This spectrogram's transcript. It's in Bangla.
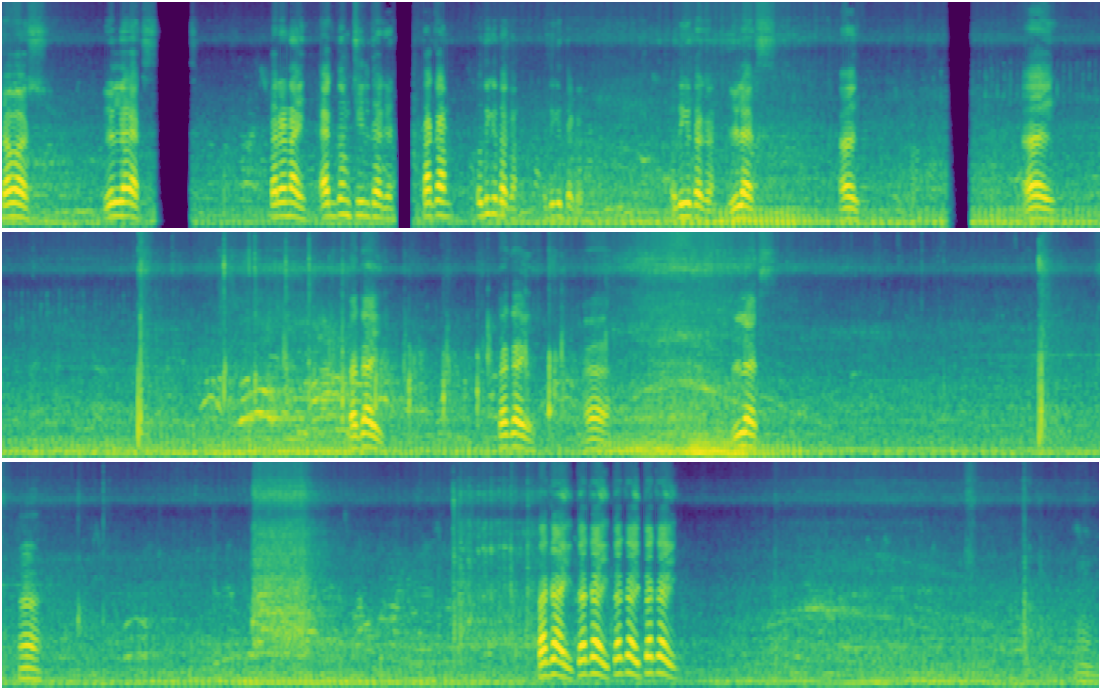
সাবাস, রিল্যাক্স। প্যারা নাই, একদম চিল থাকেন তাকান, ওদিকে তাকান ওদিকে তাকান ওদিকে তাকান, রিল্যাক্স। এই এই। তাকাই তাকাই হ্যাঁ। রিল্যাক্স। হ্যাঁ। তাকাই তাকাই তাকাই তাকাই হুম।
